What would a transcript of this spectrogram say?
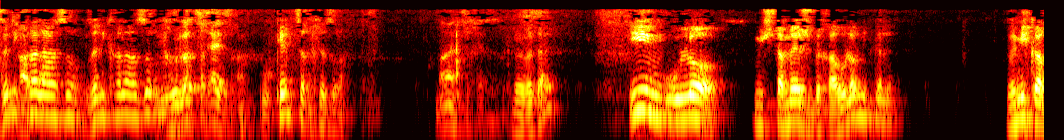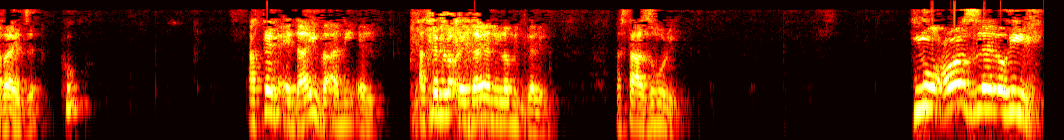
זה נקרא לעזור, זה נקרא לעזור. הוא לא צריך עזרה. הוא כן צריך עזרה. מה אני צריך עזרה? בוודאי. אם הוא לא משתמש בך, הוא לא מתגלה. ומי קבע את זה? הוא. אתם עדיי ואני אל. אתם לא עדיי, אני לא מתגלה. אז תעזרו לי. תנו עוז לאלוהים.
